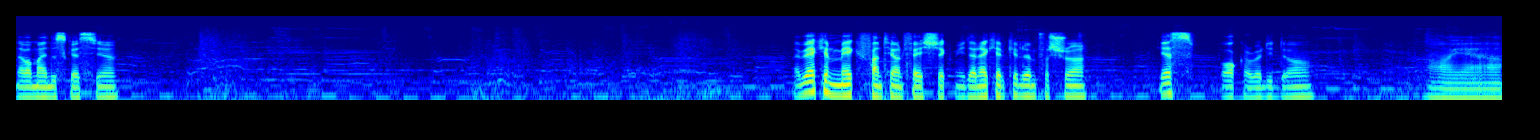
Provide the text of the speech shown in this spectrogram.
Never mind this guys here. Maybe I can make Pantheon face check me, then I can kill him for sure. Yes, walk already though. Oh yeah.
